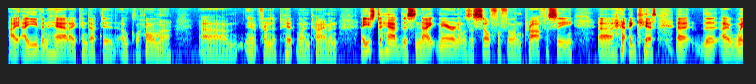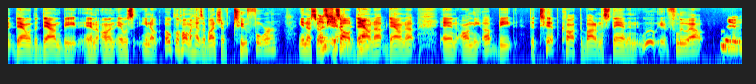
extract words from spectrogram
I, I, even had I conducted Oklahoma um, from the pit one time, and I used to have this nightmare, and it was a self fulfilling prophecy. Uh, I guess uh, the I went down with the downbeat, and on it was you know Oklahoma has a bunch of two four, you know, so it's, oh, sure. it's all down yeah. up down up, and on the upbeat, the tip caught the bottom of the stand, and woo, it flew out. Flew.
